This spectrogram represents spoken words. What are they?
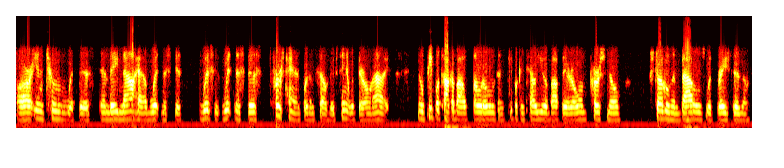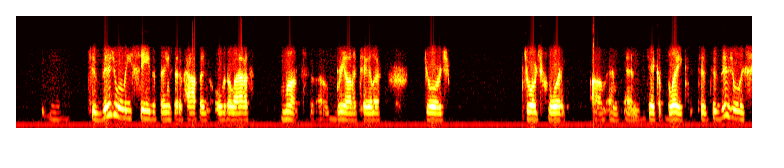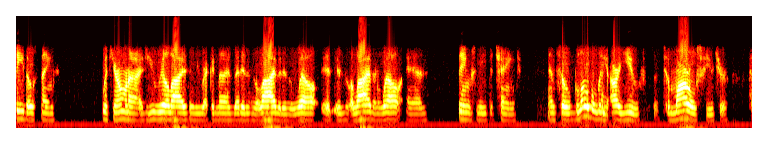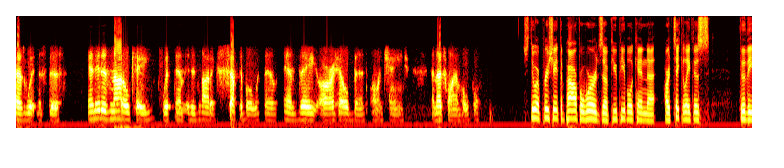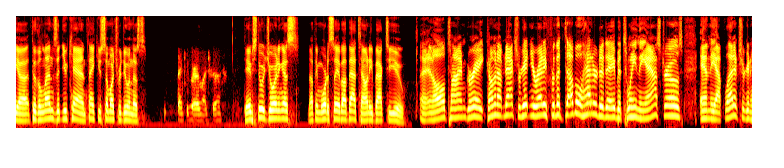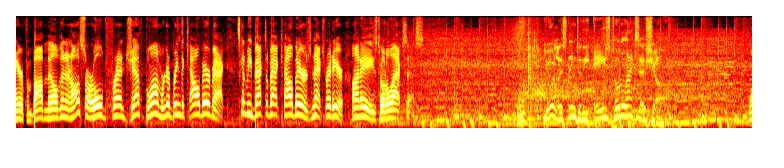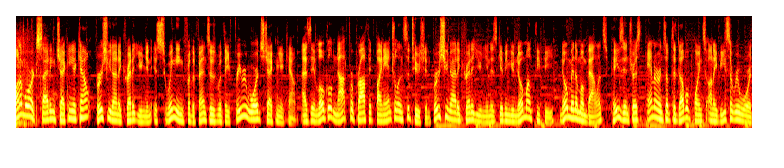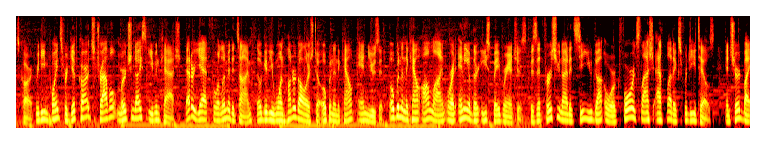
are in tune with this, and they now have witnessed it witnessed this firsthand for themselves. They've seen it with their own eyes. You know, people talk about photos, and people can tell you about their own personal struggles and battles with racism. to visually see the things that have happened over the last months. Uh, Breonna Taylor, George, George Floyd, um, and and Jacob Blake. To to visually see those things with your own eyes, you realize and you recognize that it is alive. It is well. It is alive and well, and things need to change. And so, globally, our youth, tomorrow's future, has witnessed this, and it is not okay with them. It is not acceptable with them, and they are hell bent on change. And that's why I'm hopeful. Stuart, appreciate the powerful words. A few people can uh, articulate this through the uh, through the lens that you can. Thank you so much for doing this. Thank you very much, Chris. Dave Stewart joining us. Nothing more to say about that, Townie. Back to you. An all time great. Coming up next, we're getting you ready for the doubleheader today between the Astros and the Athletics. You're going to hear from Bob Melvin and also our old friend Geoff Blum. We're going to bring the Cal Bear back. It's going to be back to back Cal Bears next, right here on A's Total Access. You're listening to the A's Total Access Show. Want a more exciting checking account? First United Credit Union is swinging for the fences with a free rewards checking account. As a local not for profit financial institution, First United Credit Union is giving you no monthly fee, no minimum balance, pays interest, and earns up to double points on a Visa rewards card. Redeem points for gift cards, travel, merchandise, even cash. Better yet, for a limited time, they'll give you $100 to open an account and use it. Open an account online or at any of their East Bay branches. Visit firstunitedcu.org forward slash athletics for details. Insured by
